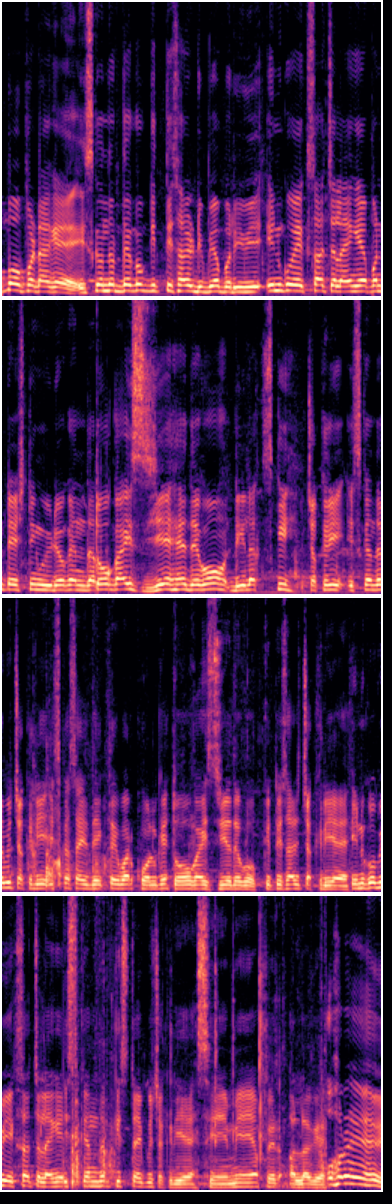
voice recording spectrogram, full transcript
पॉप पटाखे इसके अंदर देखो कितनी सारी डिब्बियाँ भरी हुई है। इनको एक साथ चलाएँगे अपन टेस्टिंग वीडियो के अंदर। तो गाइस ये है देखो डीलक्स की चक्री। इसके अंदर भी चक्री है। इसका साइज़ देखते एक बार खोल के। तो गाइस ये देखो कितनी सारी चक्रिया है। इनको भी एक साथ चलाएँगे। इसके अंदर किस टाइप की चक्रिया है? सेम है या फिर अलग है? अरे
